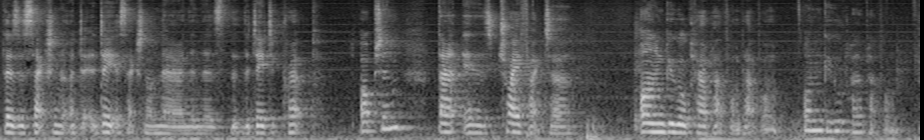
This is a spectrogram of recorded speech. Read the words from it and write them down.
there's a section, a, d- a data section on there, and then there's the, the data prep option. That is Trifacta on Google Cloud Platform platform on Google Cloud Platform.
